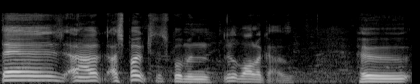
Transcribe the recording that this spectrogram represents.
There's, uh, I spoke to this woman a little while ago, who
